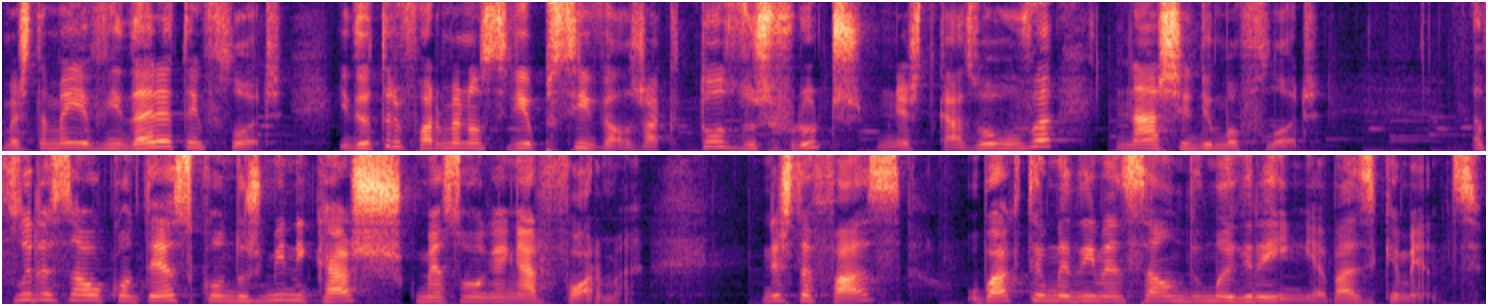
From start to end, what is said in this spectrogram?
mas também a videira tem flor, e de outra forma não seria possível, já que todos os frutos, neste caso a uva, nascem de uma flor. A floração acontece quando os mini cachos começam a ganhar forma. Nesta fase, o bago tem uma dimensão de uma grainha, basicamente.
